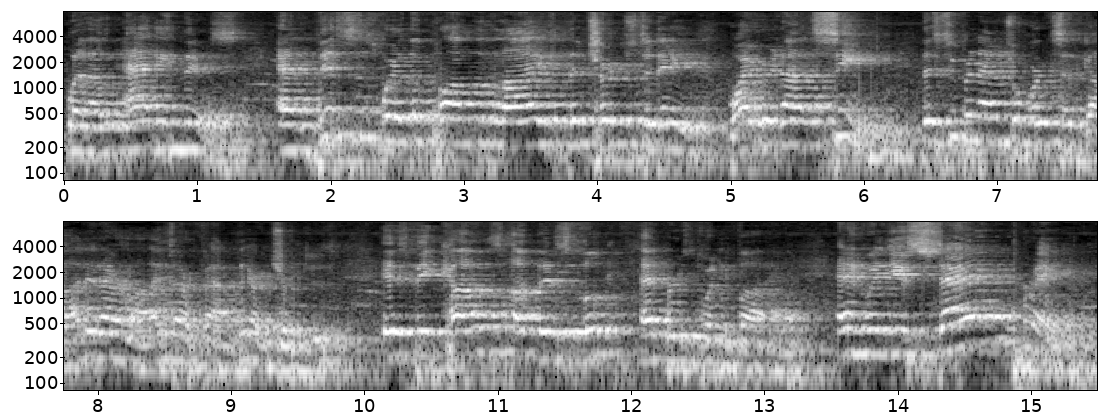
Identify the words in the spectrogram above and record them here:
without adding this? And this is where the problem lies in the church today. Why we're not seeing the supernatural works of God in our lives, our family, our churches, is because of this. Look at verse 25. And when you stand praying,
